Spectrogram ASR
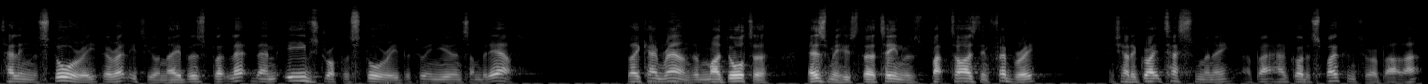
telling the story directly to your neighbors, but let them eavesdrop a story between you and somebody else. So they came round, and my daughter, Esme, who's 13, was baptized in February, and she had a great testimony about how God had spoken to her about that.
